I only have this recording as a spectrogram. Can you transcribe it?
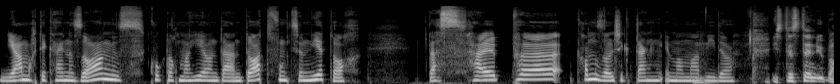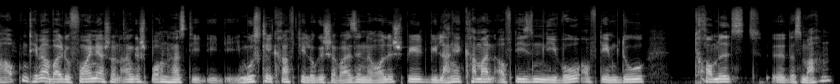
ja, mach dir keine Sorgen, es guck doch mal hier und da und dort, funktioniert doch. Deshalb äh, kommen solche Gedanken immer mal wieder. Ist das denn überhaupt ein Thema, weil du vorhin ja schon angesprochen hast, die, die, die Muskelkraft, die logischerweise eine Rolle spielt. Wie lange kann man auf diesem Niveau, auf dem du trommelst, äh, das machen?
